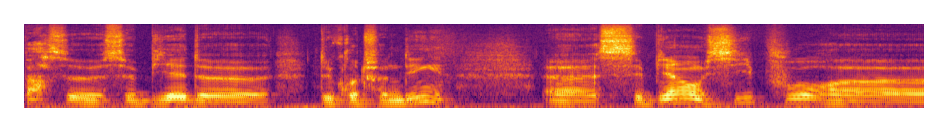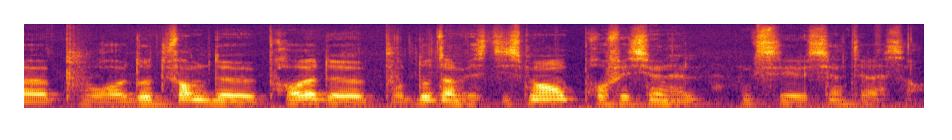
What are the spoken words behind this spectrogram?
par ce, biais de, crowdfunding, euh, c'est bien aussi pour, euh, pour d'autres formes de prod, pour d'autres investissements professionnels. Donc c'est aussi intéressant.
